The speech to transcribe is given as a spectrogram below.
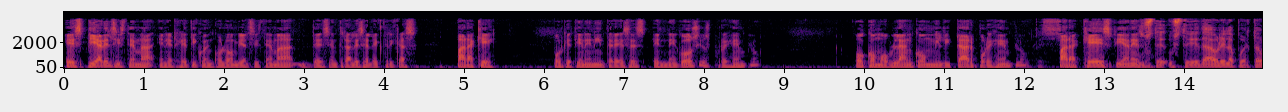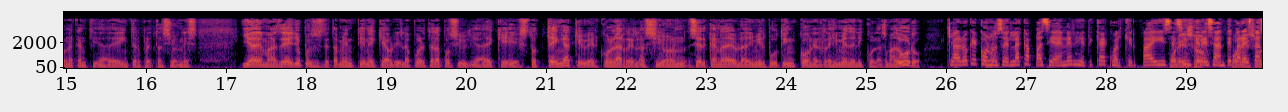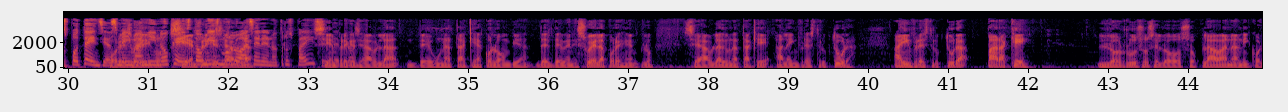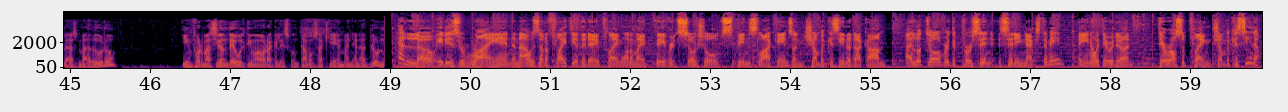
Espiar el sistema energético en Colombia, el sistema de centrales eléctricas, ¿para qué? Porque tienen intereses en negocios, por ejemplo, o como blanco militar, por ejemplo? Pues ¿Para qué espían eso? Usted, usted abre la puerta a una cantidad de interpretaciones y además de ello, pues usted también tiene que abrir la puerta a la posibilidad de que esto tenga que ver con la relación cercana de Vladimir Putin con el régimen de Nicolás Maduro. Claro que conocer la capacidad energética de cualquier país es interesante para estas potencias. Me imagino que esto mismo lo hacen en otros países. Siempre que se habla de un ataque a Colombia, desde Venezuela, por ejemplo, se habla de un ataque a la infraestructura. ¿A infraestructura para qué? ¿Los rusos se lo soplaban a Nicolás Maduro? Información de última hora que les contamos aquí en Mañana Blue. Hello, it is Ryan, and I was on a flight the other day playing one of my favorite social spin slot games on chumbacasino.com. I looked over the person sitting next to me, and you know what they were doing? They were also playing Chumba Casino.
